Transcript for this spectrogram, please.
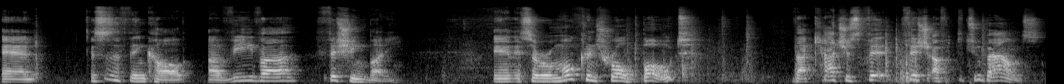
And this is a thing called Aviva Fishing Buddy. And it's a remote control boat that catches fit, fish up to two pounds.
